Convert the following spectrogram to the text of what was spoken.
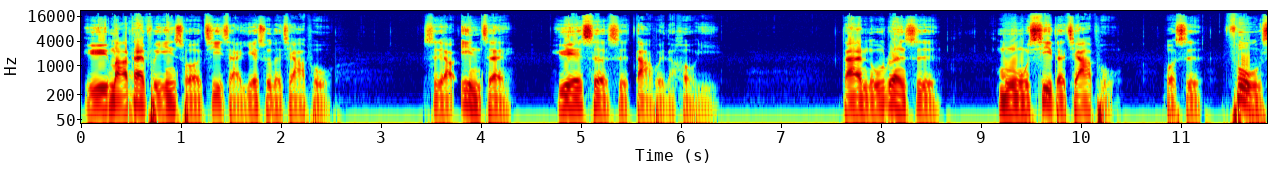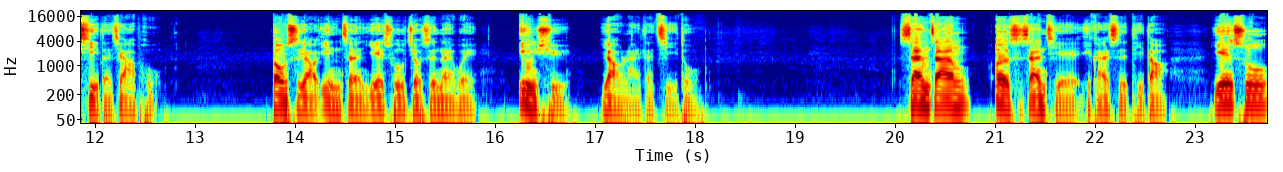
与马太福音所记载耶稣的家谱是要印证约瑟是大卫的后裔，但无论是母系的家谱，或是父系的家谱，都是要印证耶稣就是那位应许要来的基督。三章二十三节一开始提到，耶稣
